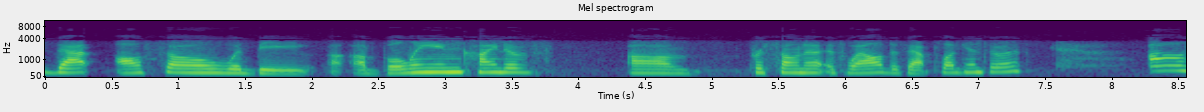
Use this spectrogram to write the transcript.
that also would be a, a bullying kind of um, persona as well. Does that plug into it? Uh,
